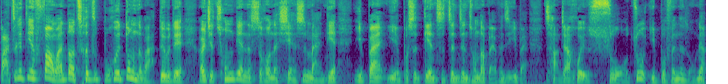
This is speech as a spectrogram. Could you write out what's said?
把这个电放完到车子不会动的吧，对不对？而且充电的时候呢，显示满电，一般也不是电池真正充到百分之一百，厂家会锁住一部分的容量，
